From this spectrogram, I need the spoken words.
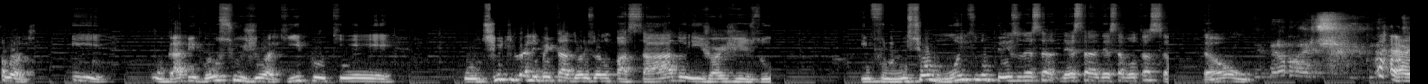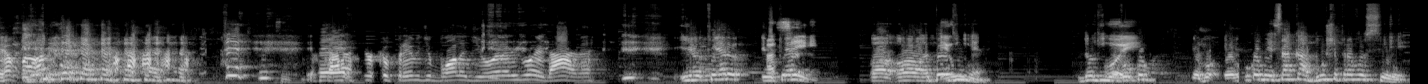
Falou que o Gabigol surgiu aqui porque o título da Libertadores do ano passado e Jorge Jesus influenciou muito no peso dessa, dessa, dessa votação. Então. Literalmente. É, eu ia falar. o cara achou que o prêmio de bola de ouro era engordar, né? E eu quero. Eu assim. Quero, ó, ó, Doguinha. Eu... Doguinha, Oi. eu vou, eu, vou, eu vou começar com a bucha pra você.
